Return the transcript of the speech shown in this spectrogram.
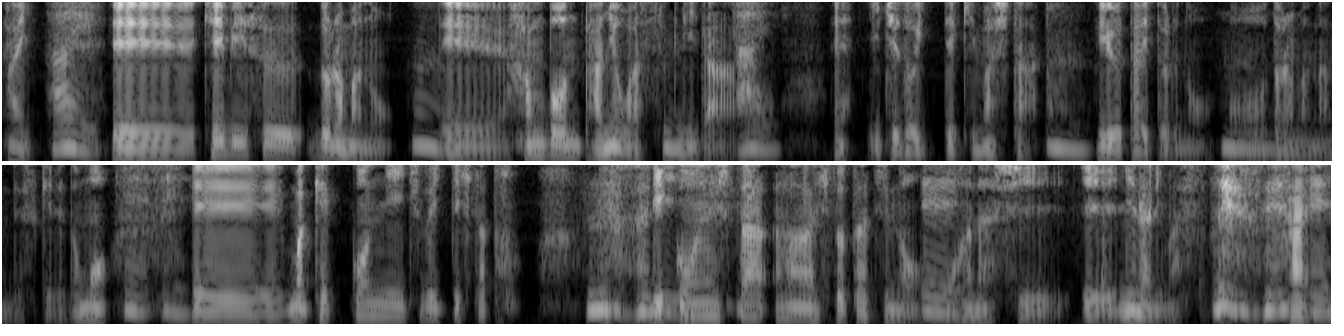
はい。はい、えー KBS ドラマの、うんえー、한번다녀왔습니다 はいね一度行ってきましたうんと いうタイトルの、うんドラマなんですけれども、えええええーまあ、結婚に一度行ってきたと。離婚したあ人たちのええお話、えーになります。ですね。はい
